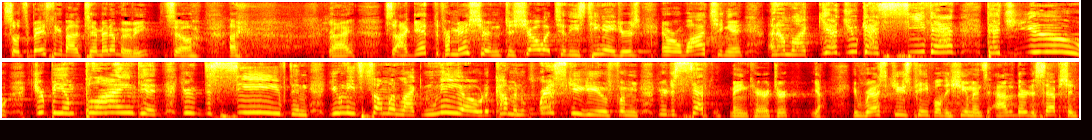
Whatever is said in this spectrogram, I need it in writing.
So it's basically about a 10 minute movie. So, uh, right? So I get the permission to show it to these teenagers and we're watching it and I'm like, yeah, you guys see that? That's you. You're being blinded. You're deceived and you need someone like Neo to come and rescue you from your deception. Main character. Yeah. He rescues people, the humans, out of their deception.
